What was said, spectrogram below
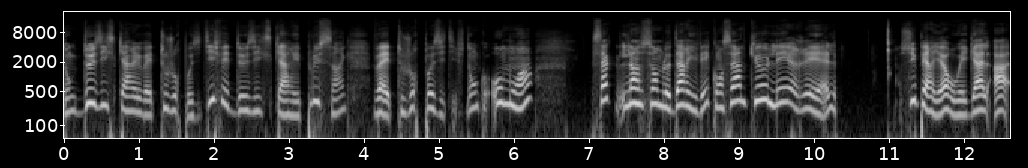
Donc 2x carré va être toujours positif et 2x carré plus 5 va être toujours positif. Donc au moins, l'ensemble d'arrivées concerne que les réels supérieurs ou égaux à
